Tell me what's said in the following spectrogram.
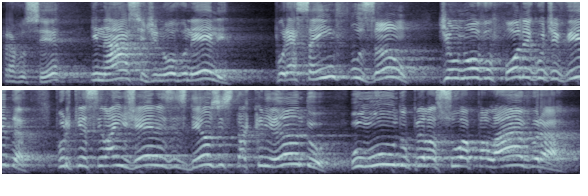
para você e nasce de novo nele, por essa infusão de um novo fôlego de vida, porque se lá em Gênesis Deus está criando o mundo pela Sua palavra,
